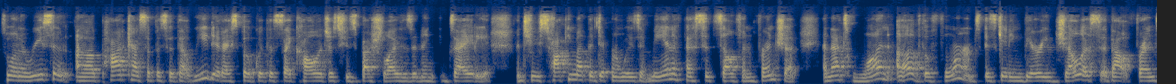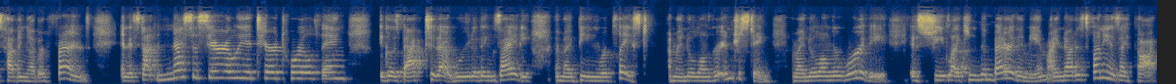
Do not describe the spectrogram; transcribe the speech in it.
So on a recent uh, podcast episode that we did, I spoke with a psychologist who specializes in anxiety, and she was talking about the different ways it manifests itself in friendship. And that's one of the forms is getting very jealous about friends having other friends. And it's not necessarily a territorial thing. It goes back to that root of anxiety. Am I being replaced? Am I no longer interesting? Am I no longer worthy? Is she liking them better than me? Am I not as funny as I thought?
